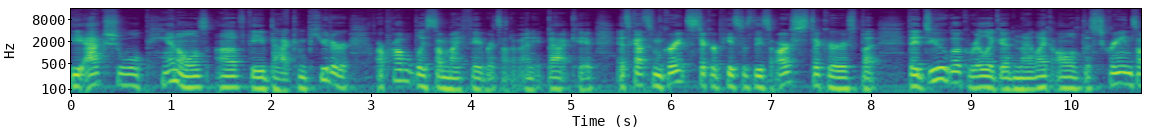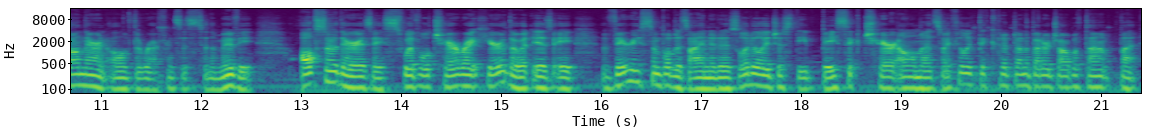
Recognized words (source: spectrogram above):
the actual panels of the Bat computer are probably some of my favorites out of any Batcave. It's got some great sticker pieces. These are stickers, but they do look really good and I like all of the screens on there and all of the references to the movie. Also, there is a swivel chair right here, though it is a very simple design. It is literally just the basic chair element, so I feel like they could have done a better job with that, but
